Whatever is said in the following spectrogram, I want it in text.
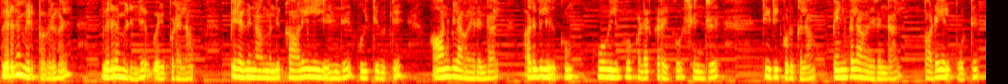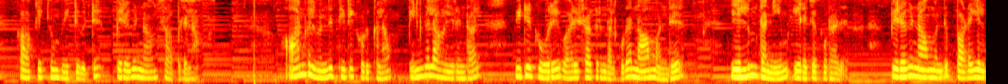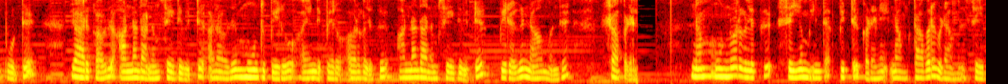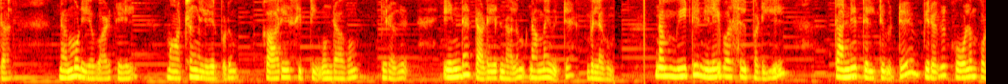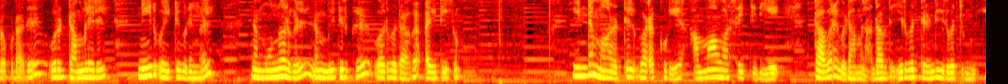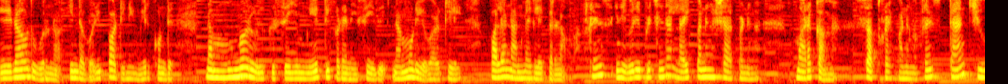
விரதம் இருப்பவர்கள் விரதம் இருந்து வழிபடலாம். பிறகு நாம் வந்து காலையில் எழுந்து குளித்துவிட்டு ஆண்களாக இருந்தால் அருகில் இருக்கும் கோவிலுக்கோ கடற்கரைக்கோ சென்று திதி கொடுக்கலாம். பெண்களாக இருந்தால் படையல் போட்டு காக்கைக்கும் வைத்துவிட்டு பிறகு நாம் சாப்பிடலாம். ஆண்கள் வந்து திதி கொடுக்கலாம். பெண்களாக இருந்தால் வீட்டிற்கு ஒரே வாரிசாக இருந்தால் கூட நாம் வந்து எள்ளும் தண்ணியும் இறைக்கக்கூடாது. பிறகு நாம் வந்து படையல் போட்டு யாருக்காவது அன்னதானம் செய்துவிட்டு அதாவது மூன்று பேரோ ஐந்து பேரோ அவர்களுக்கு அன்னதானம் செய்துவிட்டு பிறகு நாம் வந்து சாப்பிடலாம். நம் முன்னோர்களுக்கு செய்யும் இந்த பித்திருக்கடனை நாம் தவற விடாமல் செய்தால் நம்முடைய வாழ்க்கையில் மாற்றங்கள் ஏற்படும் காரிய சித்தி உண்டாகும். பிறகு எந்த தடை இருந்தாலும் நம்மை விட்டு விலகும். நம் வீட்டு நிலைவாசல் படியில் தண்ணீர் தெளித்துவிட்டு பிறகு கோலம் போடக்கூடாது. ஒரு டம்ளரில் நீர் வைத்து விடுங்கள். நம் முன்னோர்கள் நம் வீட்டிற்கு வருவதாக ஐதீகம். இந்த மாதத்தில் வரக்கூடிய அமாவாசை திதியை தவற விடாமல் அதாவது இருபத்தி ரெண்டு இருபத்தி மூணு ஏதாவது ஒரு நாள் இந்த வழிபாட்டினை மேற்கொண்டு நம் முன்னோர்களுக்கு செய்யும் நேர்த்தி கடனை செய்து நம்முடைய வாழ்க்கையில் பல நன்மைகளை பெறலாம். ஃப்ரெண்ட்ஸ் இந்த வீடியோ பிடிச்சிருந்தால் லைக் பண்ணுங்கள் ஷேர் பண்ணுங்கள் மறக்காமல் சப்ஸ்கிரைப் பண்ணுங்கள் ஃப்ரெண்ட்ஸ் தேங்க்யூ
